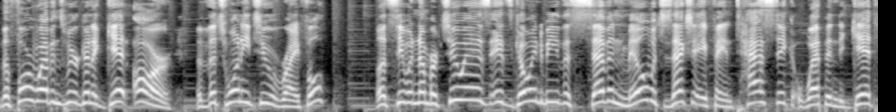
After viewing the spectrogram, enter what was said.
The four weapons we're going to get are the 22 rifle. Let's see what number two is. It's going to be the 7 mil, which is actually a fantastic weapon to get.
